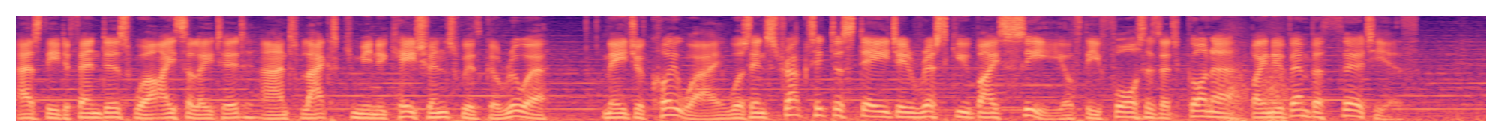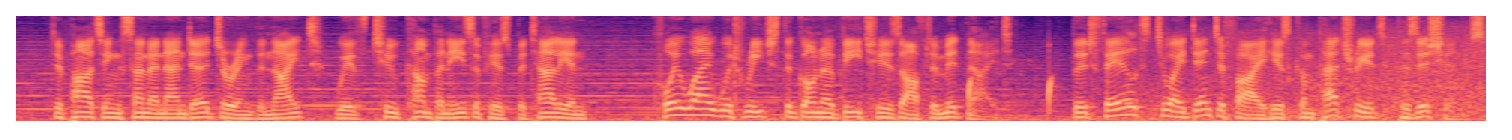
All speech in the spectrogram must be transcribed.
As the defenders were isolated and lacked communications with Giruwa, Major Koiwai was instructed to stage a rescue by sea of the forces at Gona by November 30th. Departing Sanananda during the night with two companies of his battalion, Koiwai would reach the Gona beaches after midnight, but failed to identify his compatriots' positions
